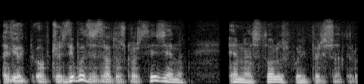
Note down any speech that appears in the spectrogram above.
Δηλαδή, οποιοδήποτε στρατός κοστίζει ένα, ένας στόλο πολύ περισσότερο.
